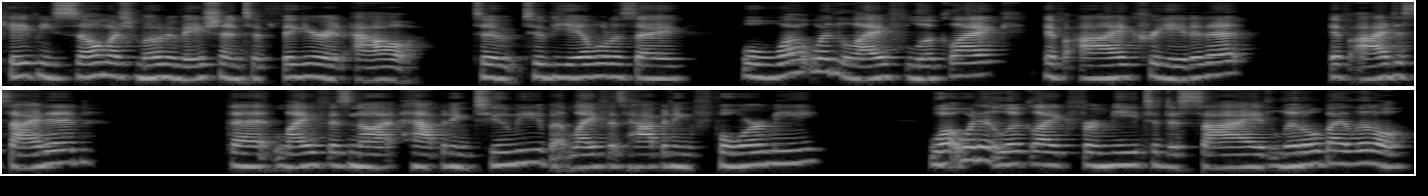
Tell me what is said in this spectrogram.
gave me so much motivation to figure it out, to to be able to say, well, what would life look like if I created it? If I decided that life is not happening to me, but life is happening for me? What would it look like for me to decide little by little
